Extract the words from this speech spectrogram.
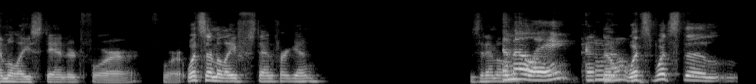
MLA standard for for what's MLA stand for again? Is it MLA? MLA? I don't No, know. What's what's the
